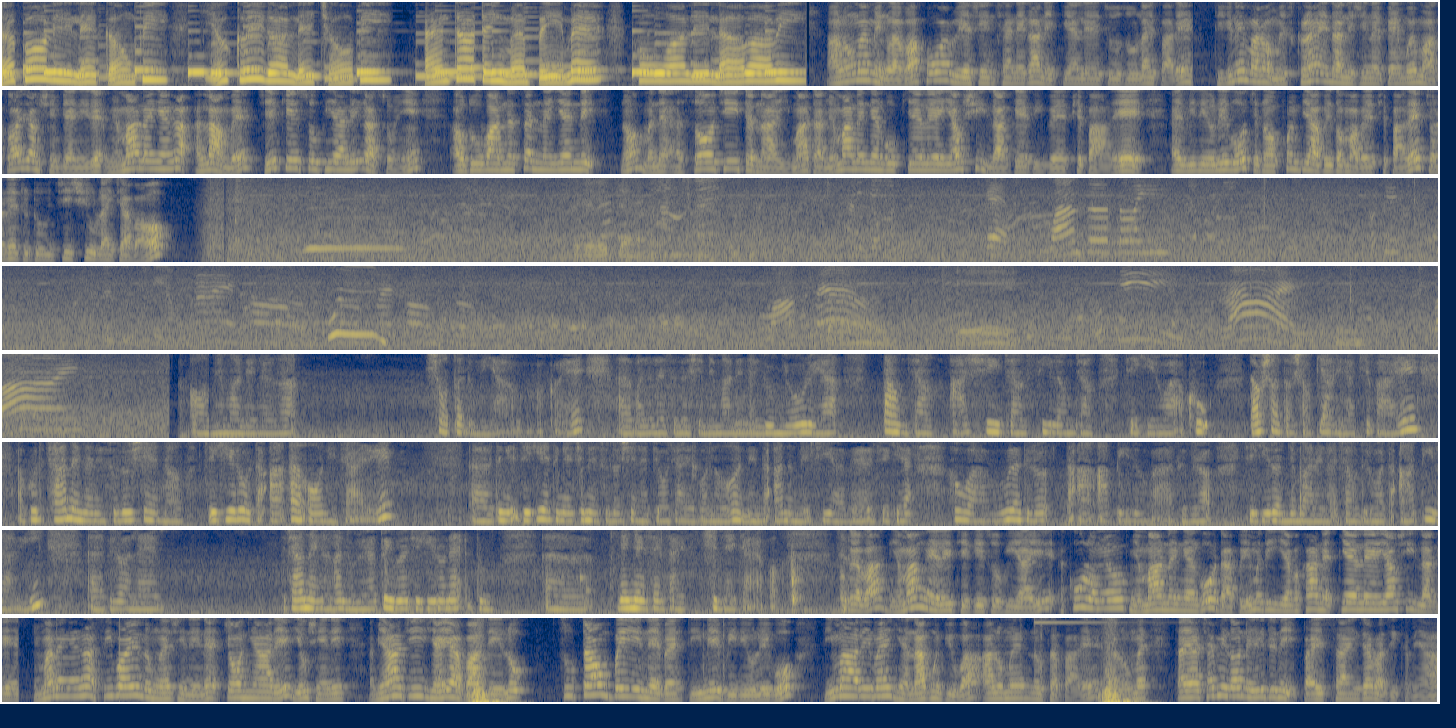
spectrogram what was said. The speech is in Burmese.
ဇပေါ်လေးလဲကောင်းပြီးရုပ်ကလေးကလည်းချော်ပြီးအန်တာတိန်မန်ပေးမယ်ဖိုးဝါလေးလာပါပြီအားလုံးပဲမင်္ဂလာပါဖိုးဝါ reaction channel ကနေပြန်လဲကြိုဆိုလိုက်ပါတယ်ဒီကနေ့မှာတော့ Miss Grand International ပြိုင်ပွဲမှာသွားရောက်ရှင်ပြိုင်နေတဲ့မြန်မာနိုင်ငံကအလှမဲ့ JK Sophia လေးကဆိုရင်အောက်တိုဘာ22ရက်နေ့ နော်မနေ့အစောကြီးတနာရီမှာဒါမြန်မာနိုင်ငံကိုပြန်လဲရောက်ရှိလာခဲ့ပြီပဲဖြစ်ပါတယ်အဲဗီဒီယိုလေးကိုကျွန်တော်ဖွင့်ပြပေးသွားမှာပဲဖြစ်ပါတယ်ကျွန်တော်နဲ့အတူတူကြည့်ရှုလိုက်ကြပါဦးစကယ်လေးပြန်လာတယ် Okay, one, two, three. Okay. Bye. အော်မြန်မာနိုင်ငံကရှော့တက်လို့မရဘူးပေါ့ကွယ်အဲဘာလို့လဲဆိုလို့ရှိရင်မြန်မာနိုင်ငံလူမျိုးတွေကတောင်ကြောင်အားရှိကြောင်စီလုံးကြောင်ဂျေကေတို့ကအခုတောက်လျှောက်တောက်လျှောက်ပြနေတာဖြစ်ပါတယ်အခုတခြားနိုင်ငံတွေဆိုလို့ရှိရင်တော့ဂျေကေတို့တအားအံ့ဩနေကြတယ် အဲတကယ်ဂျေကေရဲ့တကယ်ချင်းနေဆိုလို့ရှိရင်လည်းပြောကြတယ်ပေါ့နော်နင်တအားနာမည်ကြီးရပဲဂျေကေကဟုတ်ပါဘူးလေသူတို့တအားအားပေးလို့ပါဆိုပြီးတော့ဂျေကေတို့မြန်မာနိုင်ငံအကြောင်းသူတို့ကတအားတိလာပြီအဲပြီးတော့လည်းတခြားနိုင်ငံကလူတွေကတွေ့ပြီးတော့ JK တို့နဲ့အတူအဲမြိုင်မြိုင်ဆိုင်ဆိုင်ရှင်းပြကြတာပေါ့ဟုတ်ကဲ့ပါညီမငယ်လေး JK ဆိုဖီယာရေအခုလိုမျိုးမြန်မာနိုင်ငံကိုဒါဘေးမတိရမခနဲ့ပြန်လဲရောက်ရှိလာခဲ့မြန်မာနိုင်ငံကစီးပွားရေးလုပ်ငန်းရှင်တွေနဲ့ကြော်ညာတွေရုပ်ရှင်တွေအများကြီးရိုက်ရပါစေလို့ စူတောင်းပေးနေပဲဒီနေ့ဗီဒီယိုလေးကိုဒီမှာဒီမဲ့ရန်နာခွင့်ပြုပါအားလုံးပဲနှုတ်ဆက်ပါတယ်အားလုံးပဲတာယာချမ်းမြေသောနေ့လေးတစ်နေ့ပိုင်ဆိုင်ကြပါစေခင်ဗျာ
